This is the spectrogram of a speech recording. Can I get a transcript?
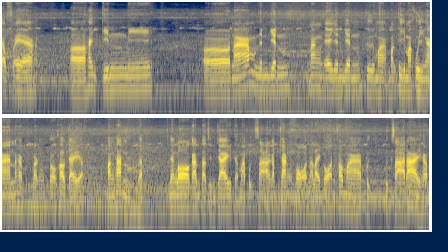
กาแฟให้กินมีน้ำเย็นๆนั่งแอร์เย็นๆคือมาบางทีมาคุยงานนะครับ บางก็เข้าใจอะบางท่านแบบ ยังรอการตัดสินใจแต่มาปรึกษากับช่างก่อนอะไรก่อนเข้ามาปรึกปรึกษาได้ครับ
